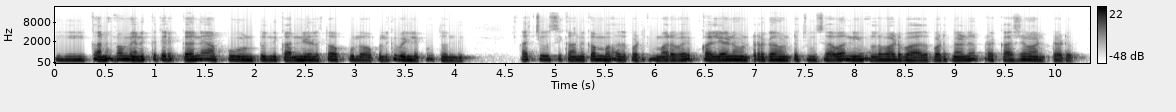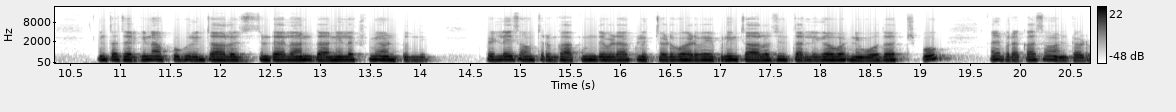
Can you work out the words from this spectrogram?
ఈ కనకం వెనక్కి తిరగగానే అప్పు ఉంటుంది. కన్నీళ్ళతో అప్పు లోపలికి వెళ్ళిపోతుంది. అది చూసి కనకం బాధపడుతుంది. మరోవైపు కళ్యాణం ఒంటరిగా ఉంటే చూసావా? నీ వల్ల వాడు బాధపడుతున్నాడని ప్రకాశం అంటాడు. ఇంత జరిగిన అప్పు గురించి ఆలోచిస్తుంటే ఎలా అని ధాన్యలక్ష్మి అంటుంది. పెళ్ళై సంవత్సరం కాకముందే విడాకులు ఇచ్చాడు. వాడి వైపు నుంచి ఆలోచించి తల్లిగా వాడిని ఓదార్చిపో అని ప్రకాశం అంటాడు.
